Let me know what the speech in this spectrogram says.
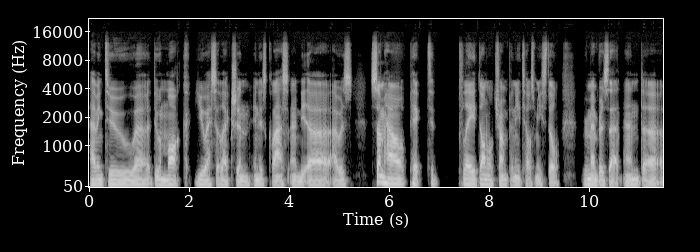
having to uh, do a mock us election in his class and uh, i was somehow picked to play donald trump and he tells me he still remembers that and uh,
